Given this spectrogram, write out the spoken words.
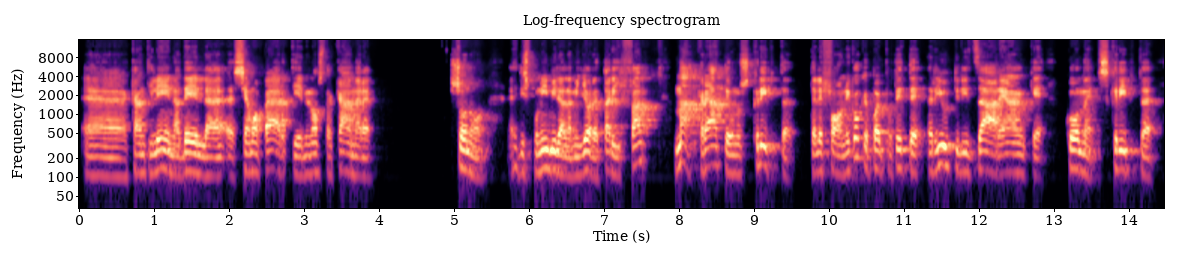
eh, cantilena del eh, siamo aperti e le nostre camere sono eh, disponibili alla migliore tariffa, ma create uno script telefonico che poi potete riutilizzare anche come script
